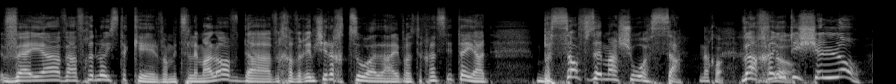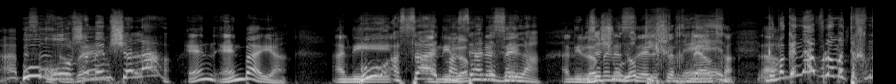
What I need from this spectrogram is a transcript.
והיה, ואף אחד לא הסתכל, והמצלמה לא עבדה, וחברים שלחצו עליי, ואז הכנסתי את היד. בסוף זה מה שהוא עשה. נכון. והאחריות לא. היא שלו, אה, הוא בסדר, ראש זה- הממשלה. אין, אין בעיה. אני, הוא עשה את אני לא מעשה מנסה- הנבלה. אני לא שהוא לא מנסה לשכנע אותך. גם הגנב לא מתכנן,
